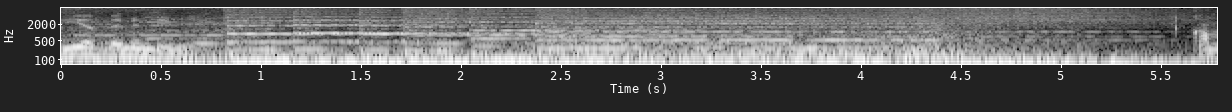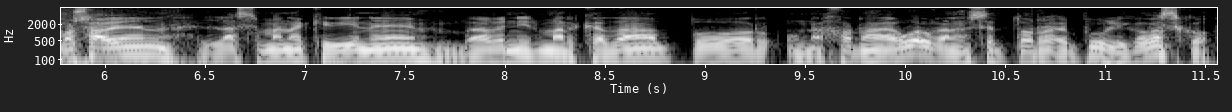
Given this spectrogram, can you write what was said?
Díaz de Mendivil. Como saben, la semana que viene va a venir marcada por una jornada de huelga en el sector público vasco.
